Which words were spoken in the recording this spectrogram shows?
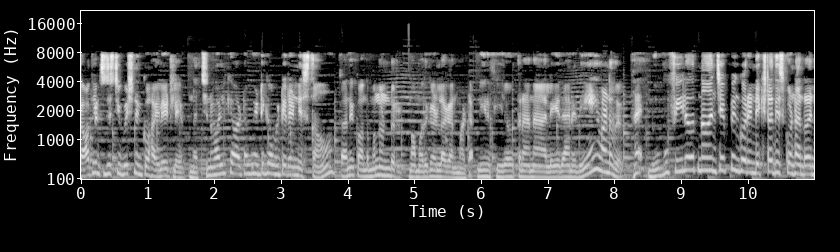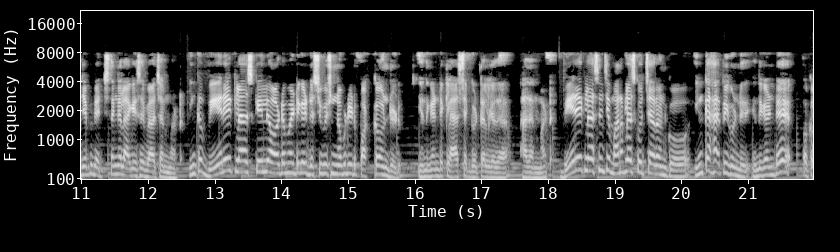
చాక్లెట్స్ డిస్ట్రిబ్యూషన్ ఇంకో హైలైట్ లేదు. నచ్చిన వాళ్ళకి ఆటోమేటిక్ ఒకటి రెండు ఇస్తాం కానీ కొంతమంది ఉండరు. మా మధుగడ్ అనమాట నేను ఫీల్ అవుతున్నానా లేదా అనేది ఏం ఉండదు. నువ్వు ఫీల్ అవుతున్నావు అని చెప్పి ఇంకో రెండు ఎక్స్ట్రా తీసుకుంటాను అని చెప్పి ఖచ్చితంగా లాగేసే బ్యాచ్ అనమాట ఇంకా వేరే క్లాస్కి వెళ్ళి ఆటోమేటిక్గా డిస్ట్రిబ్యూషన్ ఉన్నప్పుడు ఇటు పక్కా ఉంటాడు. ఎందుకంటే క్లాస్ ఎగ్గొట్టాలి కదా అదనమాట వేరే క్లాస్ నుంచి మన క్లాస్కి వచ్చారనుకో ఇంకా హ్యాపీగా ఉండేది. ఎందుకంటే ఒక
